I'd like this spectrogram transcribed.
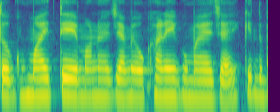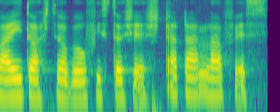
তো ঘুমাইতে মনে হয় যে আমি ওখানেই ঘুমায় যাই। কিন্তু বাড়ি তো আসতে হবে, অফিস তো শেষ। টাটা, আল্লাহ হাফেজ।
